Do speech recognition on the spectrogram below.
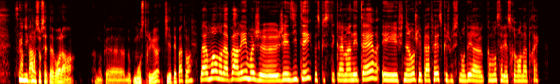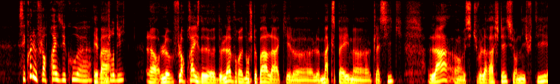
Sympa. Uniquement sur cette œuvre-là. hein. Donc, euh, donc monstrueux. T'y étais pas, toi? Bah moi, on en a parlé. Moi, j'ai hésité parce que c'était quand même un Ether et finalement, je l'ai pas fait parce que je me suis demandé euh, comment ça allait se revendre après. C'est quoi le floor price du coup euh, Eh ben, aujourd'hui? Alors, le floor price de, de l'œuvre dont je te parle, là, qui est le, le Max Payne euh, classique, là, euh, si tu veux le racheter sur Nifty,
